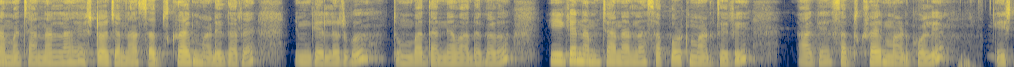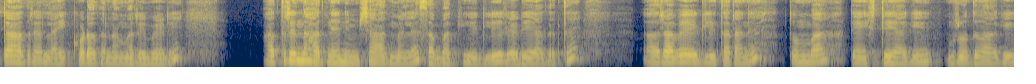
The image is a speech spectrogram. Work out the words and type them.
ನಮ್ಮ ಚಾನಲ್ನ ಎಷ್ಟೋ ಜನ ಸಬ್ಸ್ಕ್ರೈಬ್ ಮಾಡಿದ್ದಾರೆ. ನಿಮಗೆಲ್ಲರಿಗೂ ತುಂಬ ಧನ್ಯವಾದಗಳು. ಹೀಗೆ ನಮ್ಮ ಚಾನಲ್ನ ಸಪೋರ್ಟ್ ಮಾಡ್ತೀರಿ, ಹಾಗೆ ಸಬ್ಸ್ಕ್ರೈಬ್ ಮಾಡ್ಕೊಳ್ಳಿ. ಇಷ್ಟ ಆದರೆ ಲೈಕ್ ಕೊಡೋದನ್ನು ಮರಿಬೇಡಿ. ಹತ್ತರಿಂದ ಹದಿನೈದು ನಿಮಿಷ ಆದಮೇಲೆ ಸಬ್ಬಕ್ಕಿ ಇಡ್ಲಿ ರೆಡಿ ಆಗುತ್ತೆ. ರವೆ ಇಡ್ಲಿ ಥರನೇ ತುಂಬ ಟೇಸ್ಟಿಯಾಗಿ, ಮೃದುವಾಗಿ,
